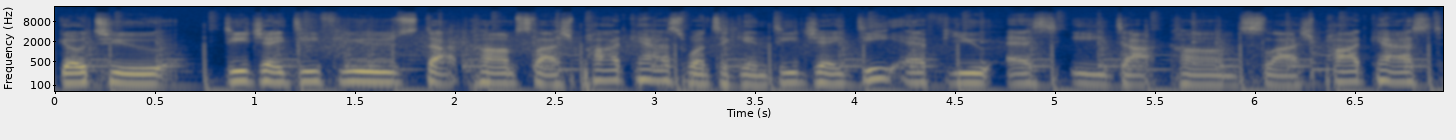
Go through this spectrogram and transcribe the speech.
go to djdfuse.com slash podcast. Once again, djdfuse.com slash podcast.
